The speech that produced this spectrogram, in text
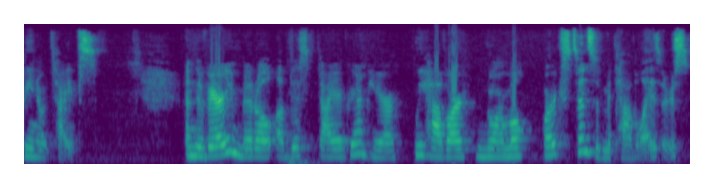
phenotypes. In the very middle of this diagram here, we have our normal or extensive metabolizers.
